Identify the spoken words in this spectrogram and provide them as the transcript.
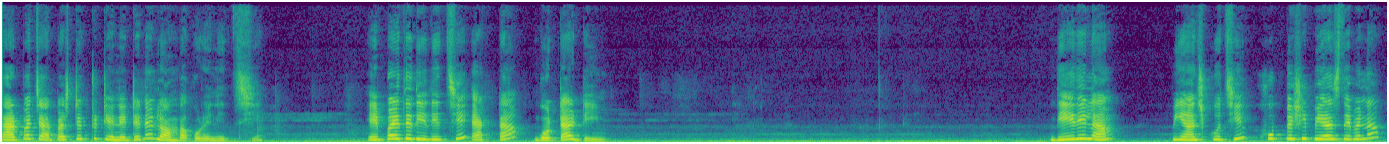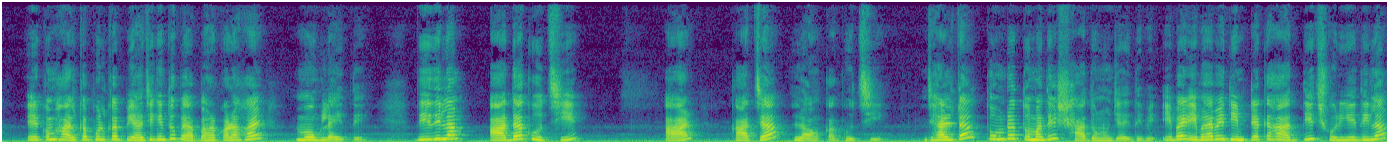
তারপর চারপাশটা একটু টেনে টেনে লম্বা করে নিচ্ছি। এরপর এতে দিয়ে দিচ্ছি একটা গোটা ডিম। দিয়ে দিলাম পেঁয়াজ কুচি। খুব বেশি পেঁয়াজ দেবে না, এরকম হালকা ফুলকা পেঁয়াজই কিন্তু ব্যবহার করা হয় মোগলাইতে। দিয়ে দিলাম আদা কুচি আর কাঁচা লঙ্কা কুচি। ঝালটা তোমরা তোমাদের স্বাদ অনুযায়ী দেবে। এবার এভাবে ডিমটাকে হাত দিয়ে ছড়িয়ে দিলাম।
